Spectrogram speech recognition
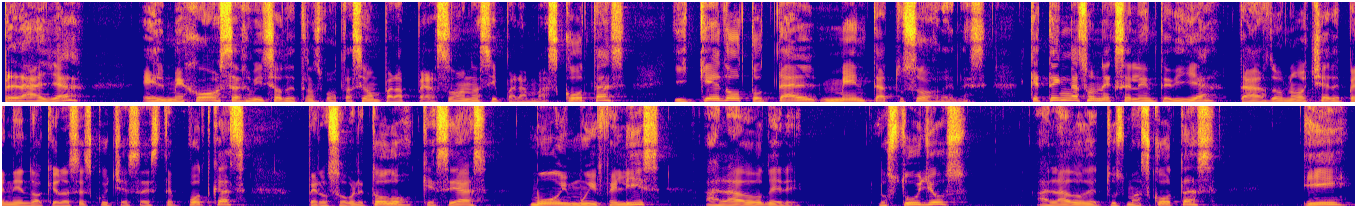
Playa, el mejor servicio de transportación para personas y para mascotas. Y quedo totalmente a tus órdenes. Que tengas un excelente día, tarde o noche, dependiendo a qué horas escuches este podcast. Pero sobre todo que seas muy, muy feliz al lado de los tuyos, al lado de tus mascotas y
